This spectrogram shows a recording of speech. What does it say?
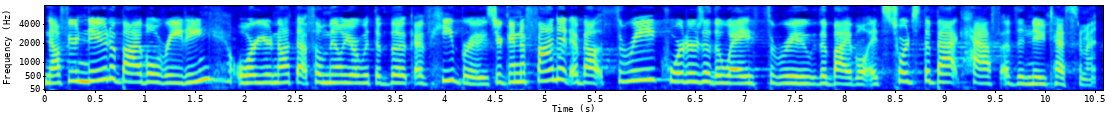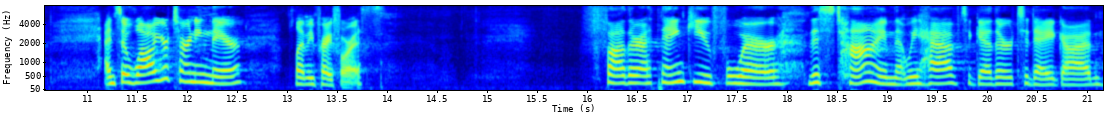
Now, if you're new to Bible reading or you're not that familiar with the book of Hebrews, you're going to find it about three quarters of the way through the Bible. It's towards the back half of the New Testament. And so while you're turning there, let me pray for us. Father, I thank you for this time that we have together today, God.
